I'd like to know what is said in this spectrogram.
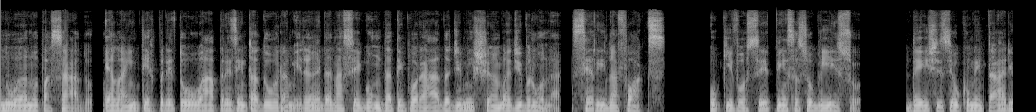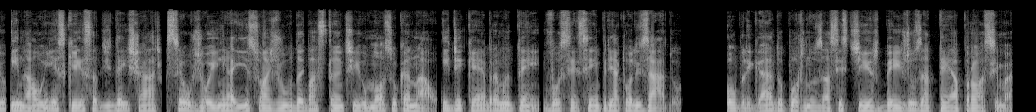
No ano passado, ela interpretou a apresentadora Miranda na segunda temporada de Me Chama de Bruna, série da Fox. O que você pensa sobre isso? Deixe seu comentário e não esqueça de deixar seu joinha isso ajuda bastante o nosso canal e de quebra mantém você sempre atualizado. Obrigado por nos assistir beijos até a próxima.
